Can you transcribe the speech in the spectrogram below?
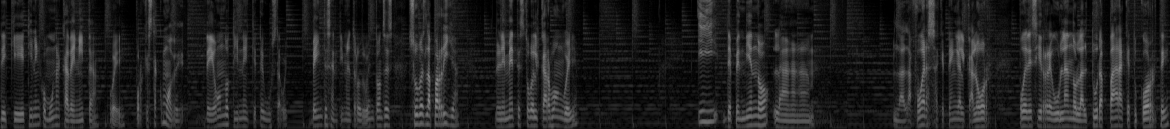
de que tienen como una cadenita, güey. Porque está como de, de hondo, tiene, ¿qué te gusta, güey? 20 centímetros, güey. Entonces subes la parrilla, le metes todo el carbón, güey. Y dependiendo la, la, fuerza que tenga el calor, puedes ir regulando la altura para que tu corte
